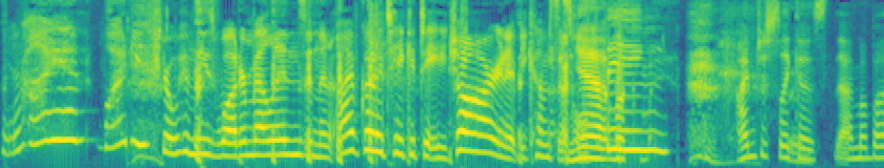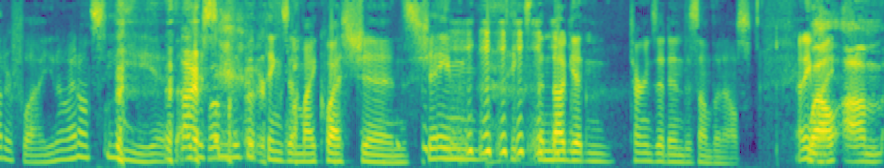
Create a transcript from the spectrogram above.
Ryan, why do you throw him these watermelons and then I've got to take it to HR and it becomes this whole Yeah, look, thing? I'm just like a I'm a butterfly, you know. I don't see I just see the good things in my questions. Shane takes the nugget and turns it into something else. Anyway, Well, um,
